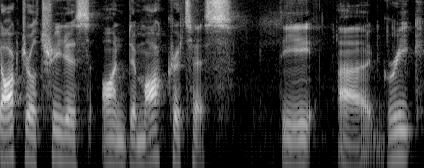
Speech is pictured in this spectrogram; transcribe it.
doctoral treatise on Democritus, the uh, Greek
